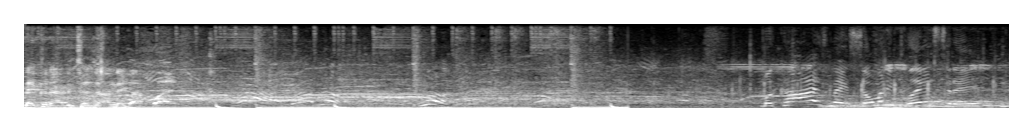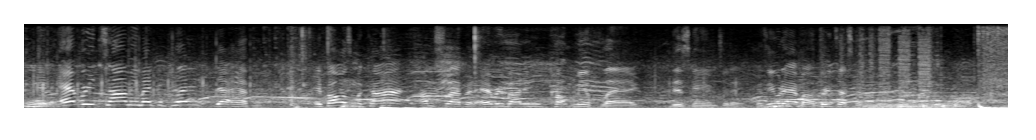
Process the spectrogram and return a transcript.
they could have a touchdown. They got flagged. Makai's made so many plays today, and every time he make a play, that happens. If I was Makai, I'm slapping everybody who caught me a flag this game today, because he would have about three touchdowns.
